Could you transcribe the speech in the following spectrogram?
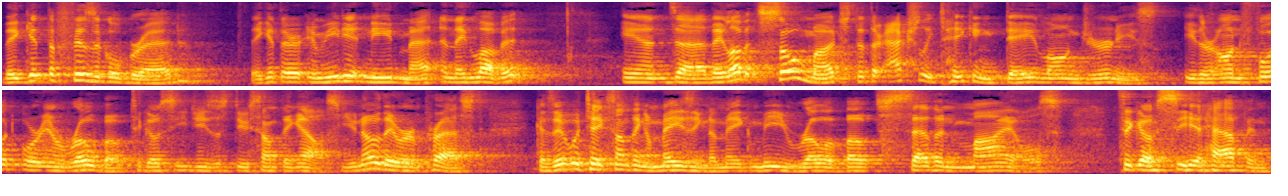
they get the physical bread, they get their immediate need met, and they love it. And uh, they love it so much that they're actually taking day long journeys, either on foot or in a rowboat, to go see Jesus do something else. You know they were impressed because it would take something amazing to make me row a boat seven miles to go see it happen.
